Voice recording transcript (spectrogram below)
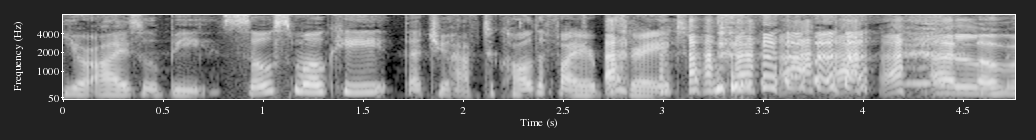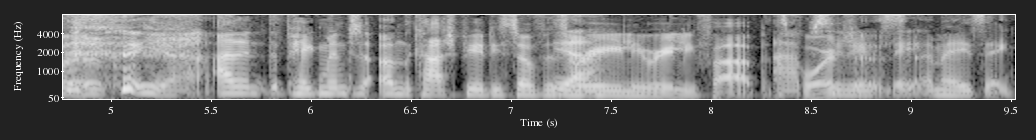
your eyes will be so smoky that you have to call the fire brigade. I love it. Yeah. And the pigment on the Kash Beauty stuff is Yeah. really, really fab. It's gorgeous. Absolutely. Amazing.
